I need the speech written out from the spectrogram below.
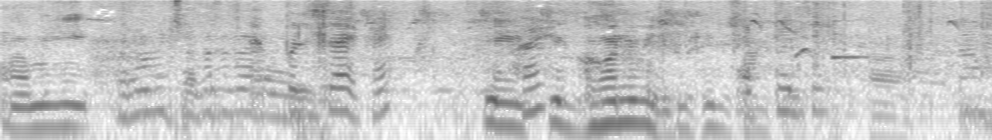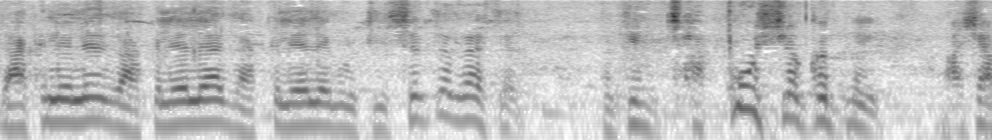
म्हणजे ते ते घन झाकलेल्या झाकलेल्या झाकलेल्या गोष्टी सतत असतात. पण ते झाकू शकत नाही. अशा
